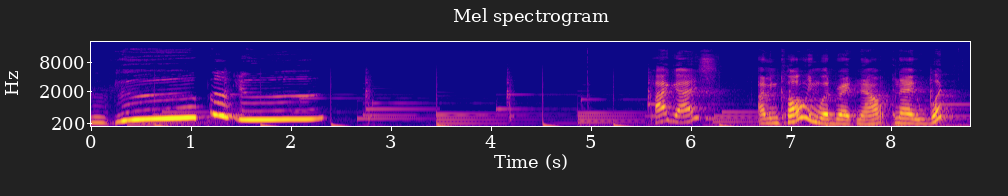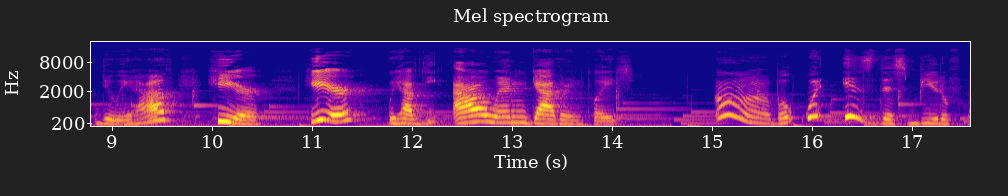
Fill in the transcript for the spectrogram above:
Hi guys, I'm in Collingwood right now, and I what do we have here? Here we have the Awen Gathering Place. Ah, but what is this beautiful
